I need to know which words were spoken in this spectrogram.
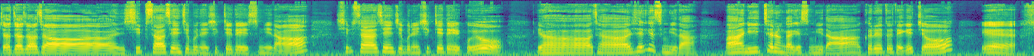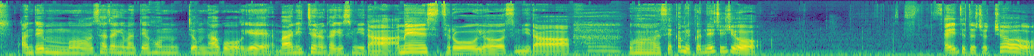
짜자자잔 14cm분의 식재되어 있습니다. 14cm분의 식재되어 있고요. 야, 잘 생겼습니다. 12,000원 가겠습니다. 그래도 되겠죠? 예. 안 되면 뭐 사장님한테 혼 좀 나고 예. 12,000원 가겠습니다. 아메스트로였습니다. 와, 색감이 끝내주죠. 사이드도 좋죠.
